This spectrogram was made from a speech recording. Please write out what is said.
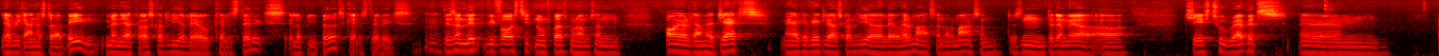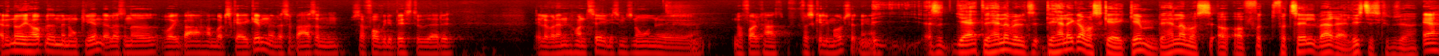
jeg vil gerne have større ben, men jeg kan også godt lide at lave calisthenics, eller blive bedre til calisthenics. Mm. Det er sådan lidt, vi får også tit nogle spørgsmål om sådan, oh, jeg vil gerne være jacked, men jeg kan virkelig også godt lide at lave halvmarathon eller marathon. Det er sådan det der med at chase two rabbits. Øhm, er det noget, I har oplevet med nogle klienter eller sådan noget, hvor I bare har måttet skære igennem, eller så bare sådan, så får vi det bedste ud af det? Eller hvordan håndterer I ligesom sådan nogle, øh, når folk har forskellige målsætninger? Altså, ja, det handler vel, det handler ikke om at skære igennem, det handler om at, at, at for- fortælle, hvad er realistisk, synes jeg. Ja,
